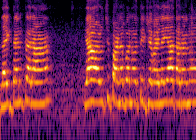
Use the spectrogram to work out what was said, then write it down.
लाईक डन करा. या आळूची पानं बनवते जेवायला या दादानो.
